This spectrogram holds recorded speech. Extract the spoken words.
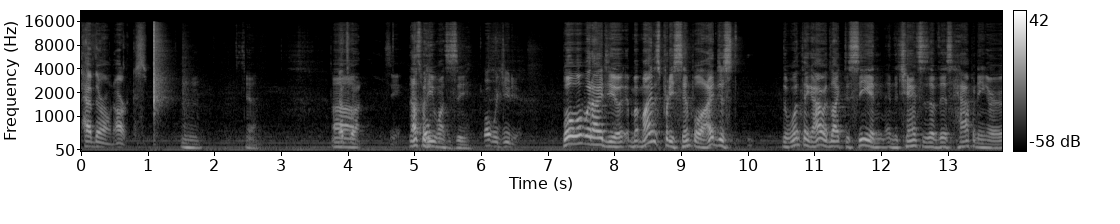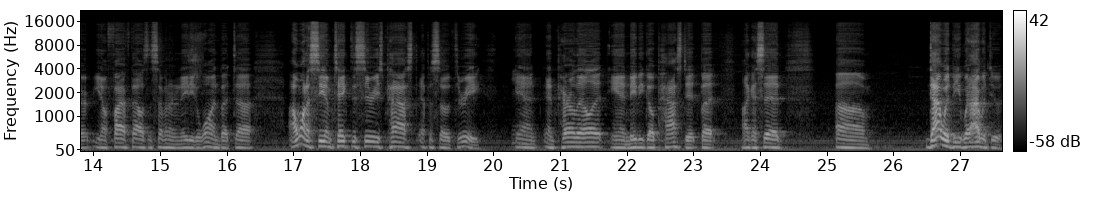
have their own arcs. Mm-hmm. Yeah. That's uh, what I see. That's what, what he wants to see. What would you do? Well, what would I do? Mine is pretty simple. I just the one thing I would like to see, and, and the chances of this happening are you know five thousand seven hundred eighty to one, but uh, I want to see him take this series past episode three, and and parallel it, and maybe go past it. But like I said um, that would be what I would do.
